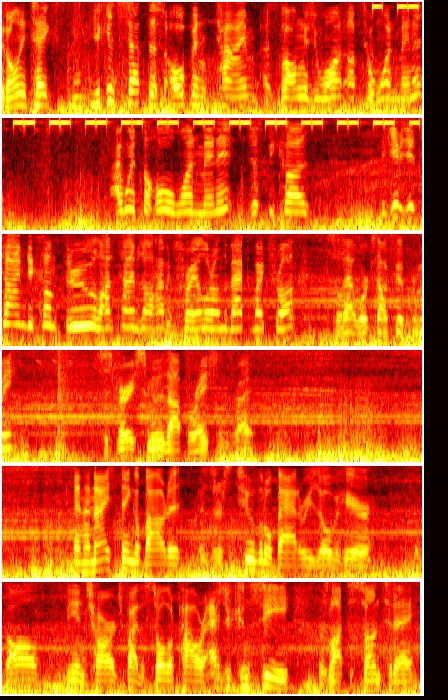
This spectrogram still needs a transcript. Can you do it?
It only takes, you can set this open time as long as you want up to one minute. I went the whole one minute just because it gives you time to come through. A lot of times I'll have a trailer on the back of my truck, so that works out good for me. It's just very smooth operations, right? And the nice thing about it is there's two little batteries over here. It's all being charged by the solar power. As you can see, there's lots of sun today.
